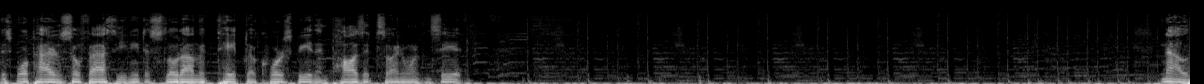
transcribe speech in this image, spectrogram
This war pattern is so fast that you need to slow down the tape to a quarter speed and then pause it so anyone can see it. Now,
